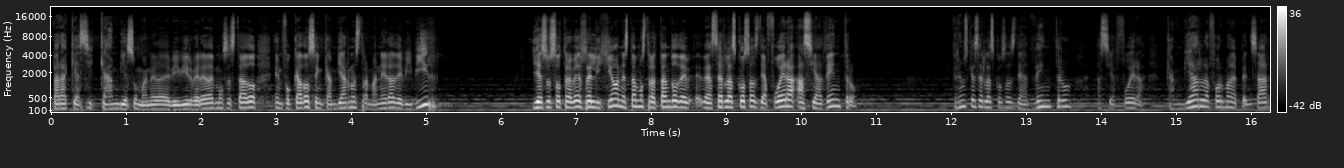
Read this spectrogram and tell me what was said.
para que así cambie su manera de vivir. Vereda, hemos estado enfocados en cambiar nuestra manera de vivir. Y eso es otra vez religión, estamos tratando de, de hacer las cosas de afuera hacia adentro. Tenemos que hacer las cosas de adentro hacia afuera, cambiar la forma de pensar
